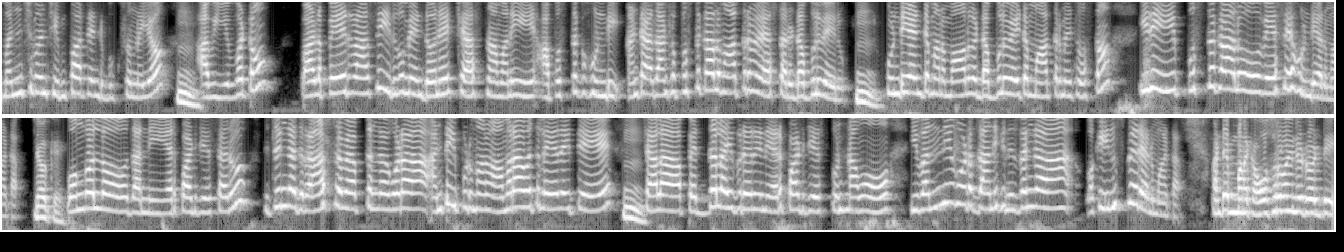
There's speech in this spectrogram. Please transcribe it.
మంచి మంచి ఇంపార్టెంట్ బుక్స్ ఉన్నాయో అవి ఇవ్వటం వాళ్ళ పేరు రాసి ఇదిగో మేము డొనేట్ చేస్తున్నామని ఆ పుస్తక హుండీ. అంటే దాంట్లో పుస్తకాలు మాత్రమే వేస్తారు డబ్బులు వేరు. హుండీ అంటే మనం మామూలుగా డబ్బులు వేయటం మాత్రమే చూస్తాం. ఇది పుస్తకాలు వేసే హుండీ అన్నమాట. ఓకే. ఒంగోలులో దాన్ని ఏర్పాటు చేశారు. నిజంగా అది రాష్ట్ర వ్యాప్తంగా కూడా అంటే ఇప్పుడు మనం అమరావతిలో ఏదైతే చాలా పెద్ద లైబ్రరీని ఏర్పాటు చేసుకుంటున్నామో ఇవన్నీ కూడా దానికి నిజంగా ఒక ఇన్స్పైర్ అన్నమాట. అంటే మనకు అవసరమైనటువంటి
